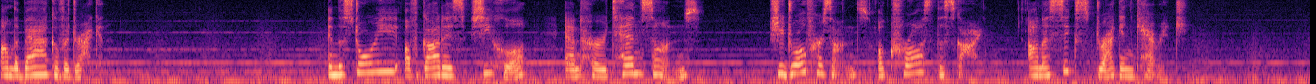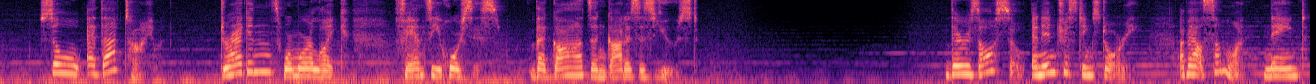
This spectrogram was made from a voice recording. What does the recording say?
on the back of a dragon. In the story of goddess Xihe and her ten sons, she drove her sons across the sky on a six dragon carriage. So at that time, Dragons were more like fancy horses that gods and goddesses used. There is also an interesting story about someone named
